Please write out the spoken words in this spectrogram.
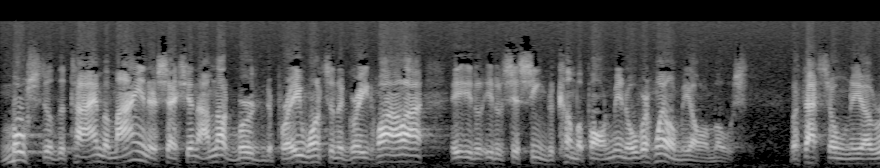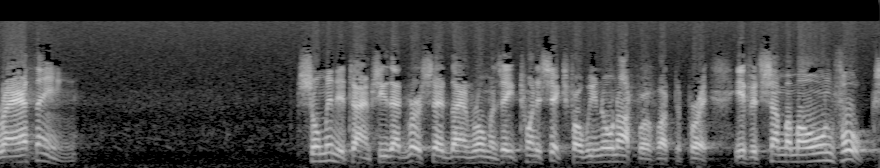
Most of the time of my intercession, I'm not burdened to pray. Once in a great while, I, it'll, it'll just seem to come upon me and overwhelm me almost. But that's only a rare thing. So many times, see that verse said there in Romans 8, 26, for we know not for what to pray. If it's some of my own folks,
